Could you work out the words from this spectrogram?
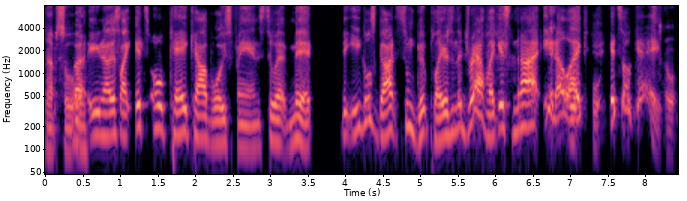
Absolutely. But you know, it's like it's okay, Cowboys fans, to admit the Eagles got some good players in the draft. Like it's not, you know, like it's okay. Oh,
